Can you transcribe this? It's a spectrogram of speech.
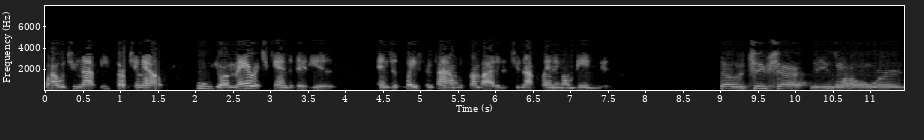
Why would you not be searching out who your marriage candidate is and just wasting time with somebody that you're not planning on being with. That was a cheap shot to use my own words.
